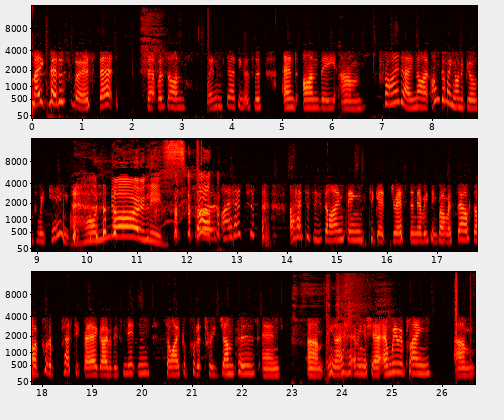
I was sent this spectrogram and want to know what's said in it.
make matters worse, that that was on Wednesday, I think it was this, and on the um, Friday night, I'm going on a girls' weekend. Oh no, Liz. so I had to I had to design things to get dressed and everything by myself. So I put a plastic bag over this mitten so I could put it through jumpers and um, you know having a shower. And we were playing um,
